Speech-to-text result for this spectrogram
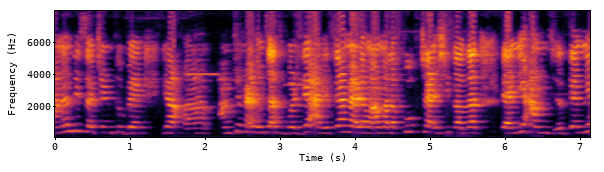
आनंदी सचिन तुबे या आमच्या मॅडमचा आज बर्थडे आहे. त्या मॅडम आम्हाला खूप छान शिकवतात. त्यांनी आम त्यांनी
